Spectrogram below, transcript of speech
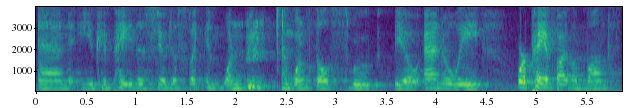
and you can pay this you know just like in one in one fell swoop you know annually or pay it by the month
